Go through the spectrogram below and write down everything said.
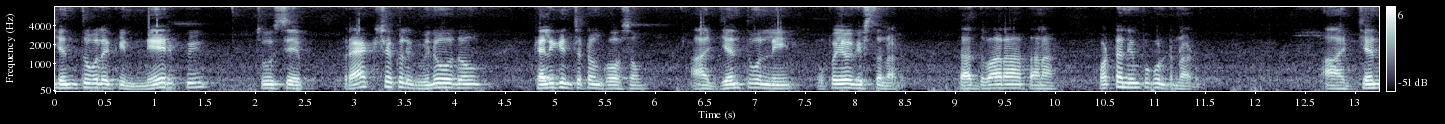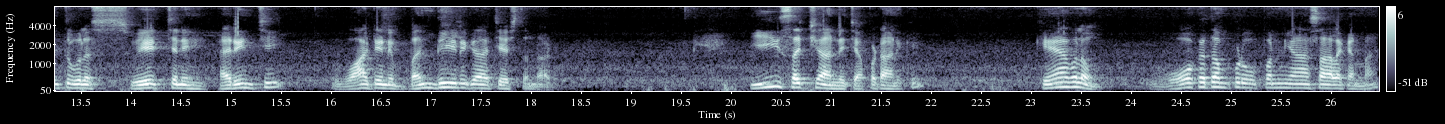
జంతువులకి నేర్పి చూసే ప్రేక్షకులకు వినోదం కలిగించటం కోసం ఆ జంతువుల్ని ఉపయోగిస్తున్నాడు. తద్వారా తన పొట్ట నింపుకుంటున్నాడు. ఆ జంతువుల స్వేచ్ఛని హరించి వాటిని బందీలుగా చేస్తున్నాడు. ఈ సత్యాన్ని చెప్పడానికి కేవలం ఓకదంపుడు ఉపన్యాసాల కన్నా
